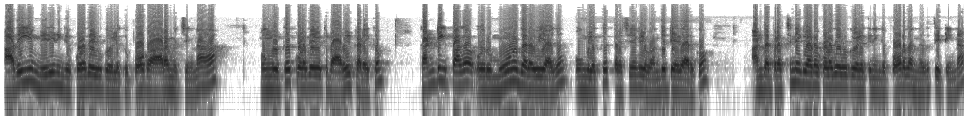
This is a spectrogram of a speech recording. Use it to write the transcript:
அதையும் மீறி நீங்க குலதெய்வ கோயிலுக்கு போக ஆரம்பிச்சீங்கன்னா உங்களுக்கு குலதெய்வத்தோட அருள் கிடைக்கும். கண்டிப்பாக ஒரு மூணு தடவையாக உங்களுக்கு பிரச்சனைகள் வந்துட்டே தான் இருக்கும். அந்த பிரச்சனைகளோட குலதெய்வ கோயிலுக்கு நீங்க போறதை நிறுத்திட்டீங்கன்னா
